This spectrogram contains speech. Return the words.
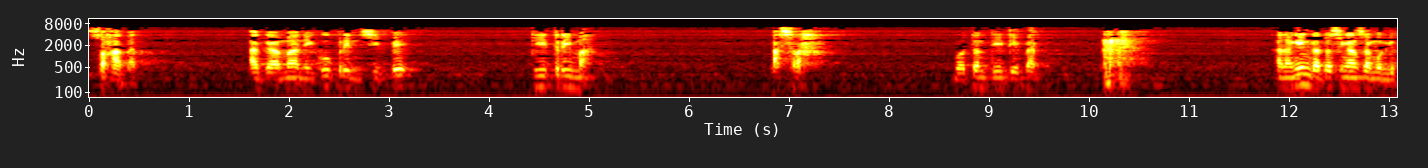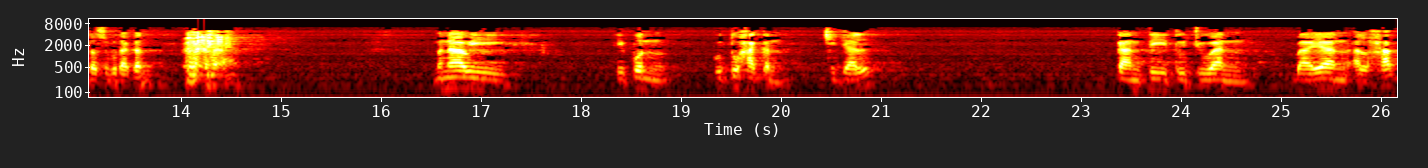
sahabat. Agama niku prinsipe diterima. Pasrah. Mboten didebat. Ananging kata singang sampun kita sebutaken menawi dipun butuhaken jidal kanti tujuan bayan al-haq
